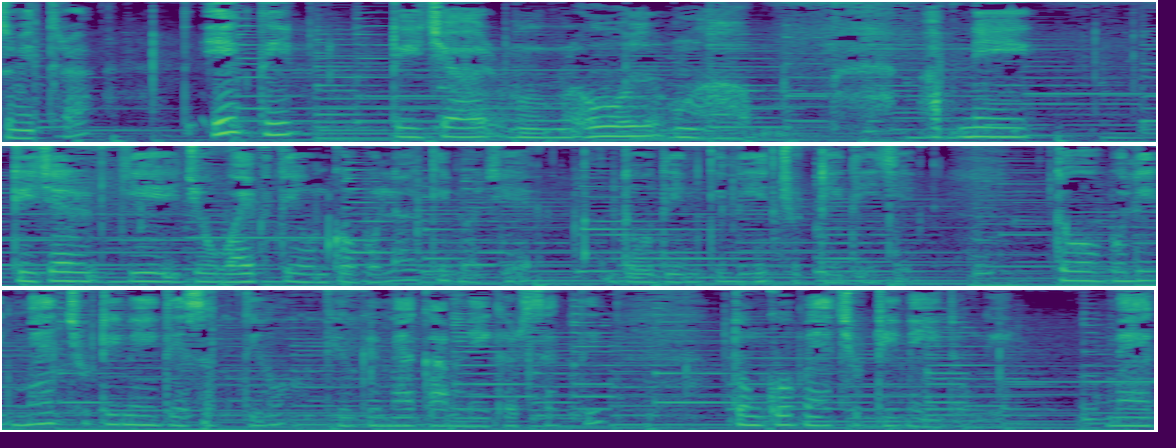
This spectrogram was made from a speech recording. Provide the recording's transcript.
सुमित्रा तो एक दिन टीचर वो अपने टीचर की जो वाइफ थी, उनको बोला कि मुझे दो दिन के लिए छुट्टी दीजिए। तो वो बोली, मैं छुट्टी नहीं दे सकती हूँ, क्योंकि मैं काम नहीं कर सकती। तुमको मैं छुट्टी नहीं दूँगी। मैं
